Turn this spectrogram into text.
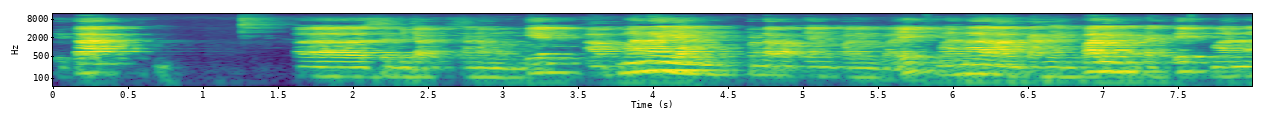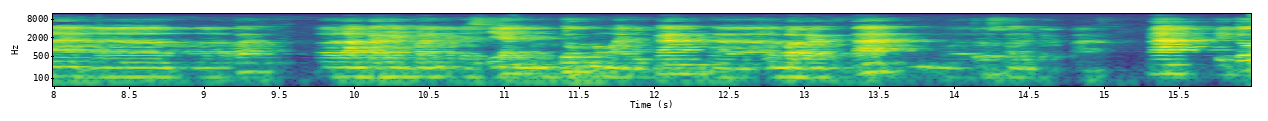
kita eh, sebijaksana mungkin ap- mana yang pendapat yang paling baik, mana langkah yang paling efektif, mana eh, apa langkah yang paling efisien untuk memajukan lembaga kita terus maju ke depan. Nah, itu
